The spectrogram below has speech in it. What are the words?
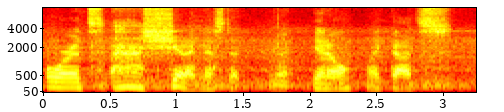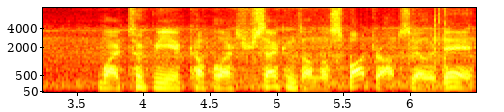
Or it's ah shit, I missed it. Yeah. You know, like that's why it took me a couple extra seconds on those spot drops the other day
